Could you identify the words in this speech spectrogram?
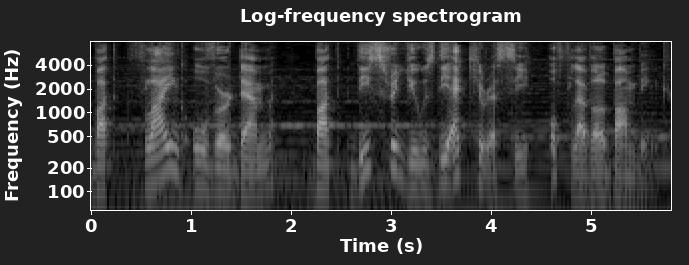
but flying over them, but this reduced the accuracy of level bombing.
